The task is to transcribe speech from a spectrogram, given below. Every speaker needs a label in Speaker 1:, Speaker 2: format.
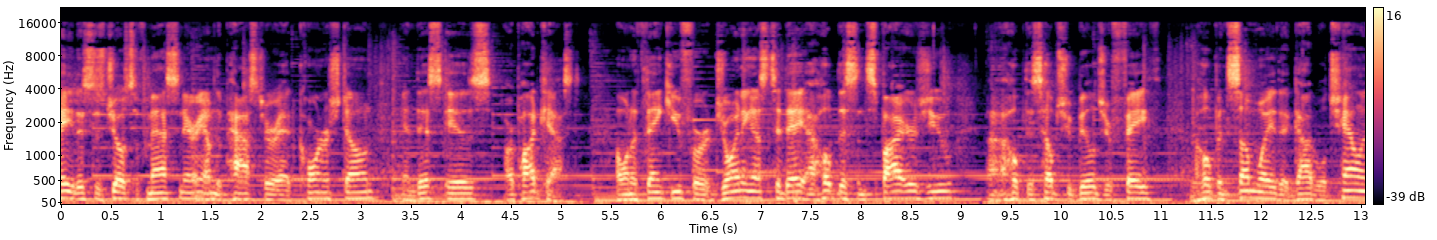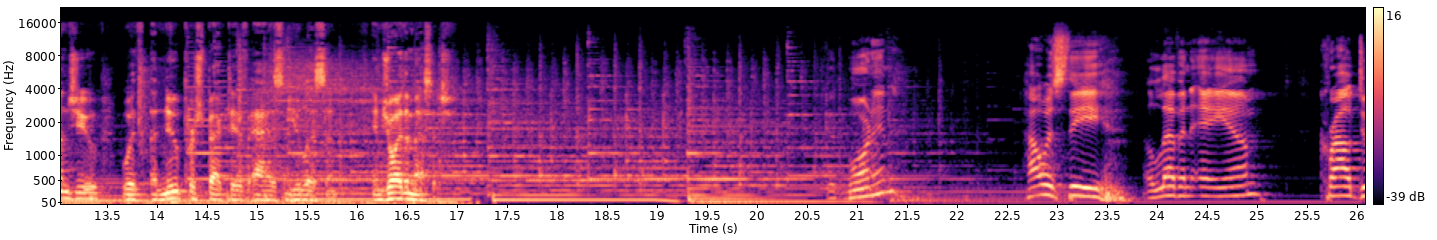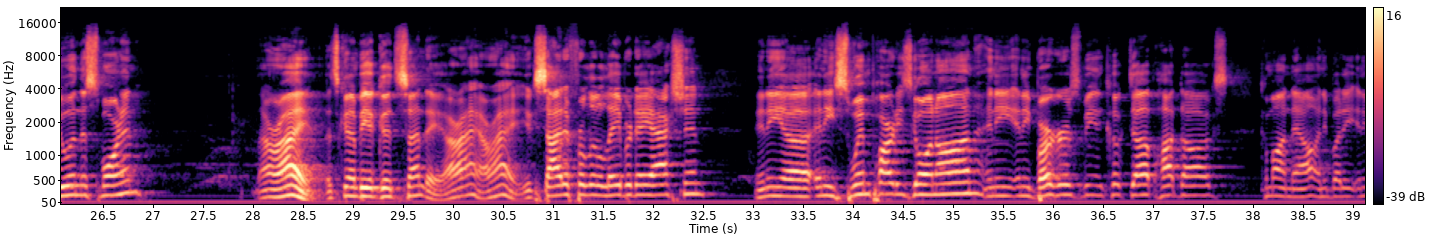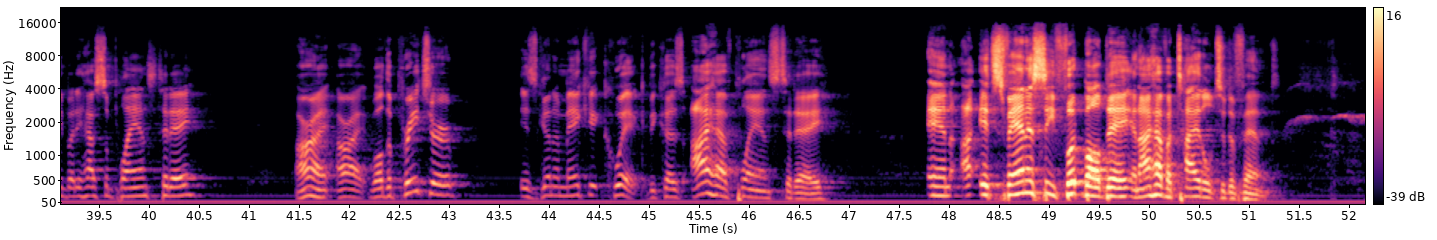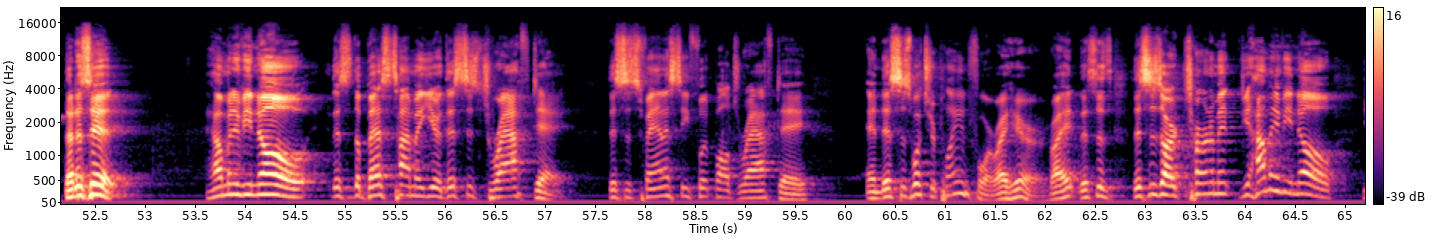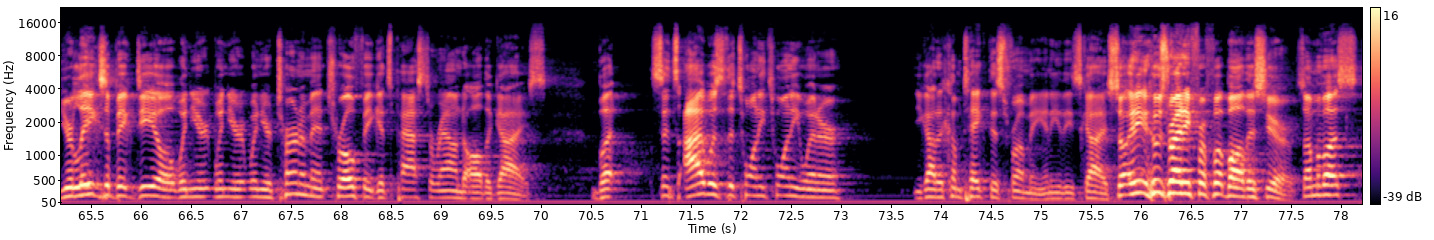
Speaker 1: Hey, this is Joseph Massonary. I'm the pastor at Cornerstone, and this is our podcast. I want to thank you for joining us today. I hope this inspires you. Uh, I hope this helps you build your faith. I hope in some way that God will challenge you with a new perspective as you listen. Enjoy the message.
Speaker 2: Good morning. How is the 11 a.m. crowd doing this morning? All right, it's going to be a good Sunday. All right, all right. You excited for a little Labor Day action? Any uh, any swim parties going on? Any any burgers being cooked up? Hot dogs? Come on now. Anybody anybody have some plans today? All right, all right. Well, the preacher is going to make it quick because I have plans today, and it's fantasy football day, and I have a title to defend. That is it. How many of you know this is the best time of year? This is draft day. This is fantasy football draft day. And this is what you're playing for right here, right? This is this is our tournament. How many of you know your league's a big deal when your when your when your tournament trophy gets passed around to all the guys? But since I was the 2020 winner, you got to come take this from me, any of these guys. So, any, who's ready for football this year? Some of us.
